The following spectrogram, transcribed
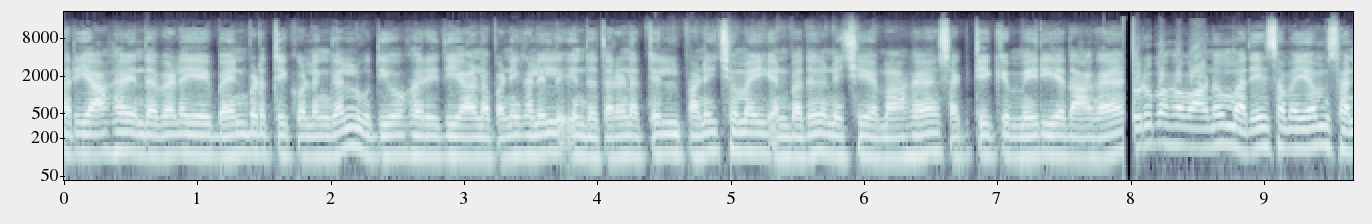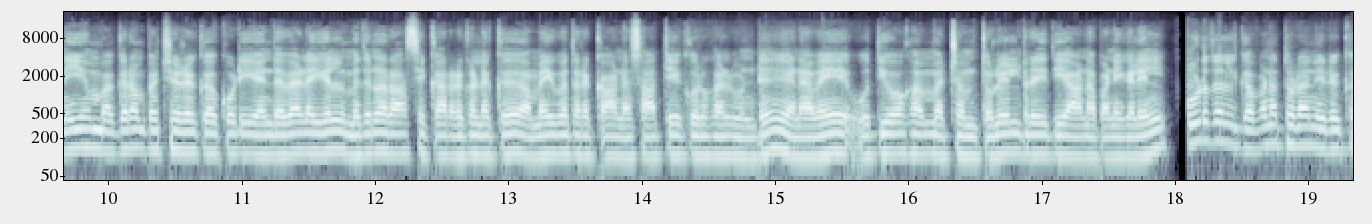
சரியாக இந்த வேலையை பயன்படுத்திக் கொள்ளுங்கள். உத்தியோக ரீதியான பணிகளில் இந்த தருணத்தில் பணிச்சுமை என்பது நிச்சயமாக சக்திக்கு மீறியதாக. குரு பகவானும் அதே சமயம் சனியும் வக்ரம் பெற்றிருக்கக்கூடிய இந்த வேளையில் மிதுன ராசிக்காரர்களுக்கு அமைவதற்கான சாத்தியக்கூறுகள் உண்டு. எனவே உத்தியோகம் மற்றும் தொழில் ரீதியான பணிகளில் கூடுதல் கவனத்துடன் இருக்க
